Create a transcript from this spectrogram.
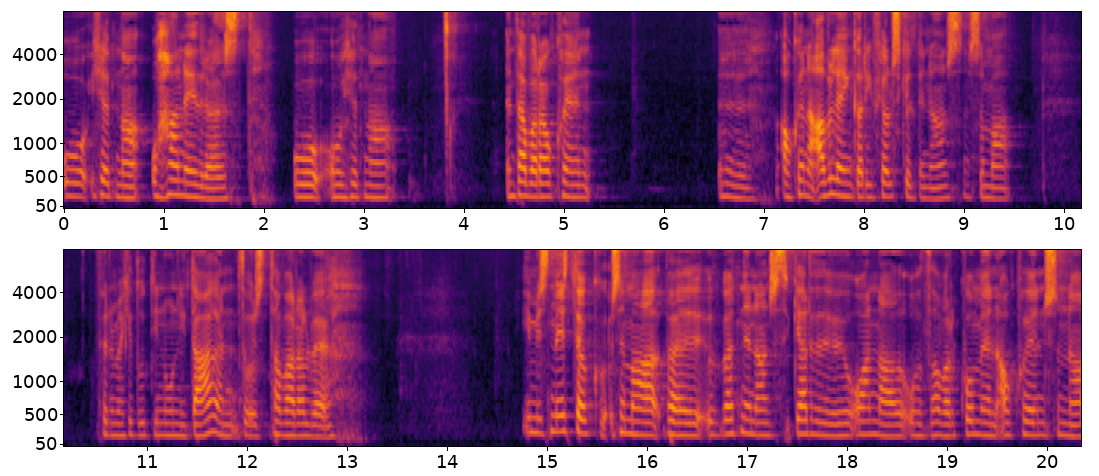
Og hérna, og hann yðræðast og, og hérna en það var ákveðin uh, ákveðna afleggingar í fjölskyldinu hans sem að fyrir mig ekkert út í núni í dag en þú veist það var alveg ég mist mistök sem að vönnin hans gerðu og annað og það var komin ákveðin svona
